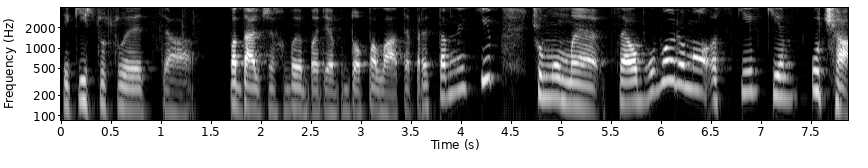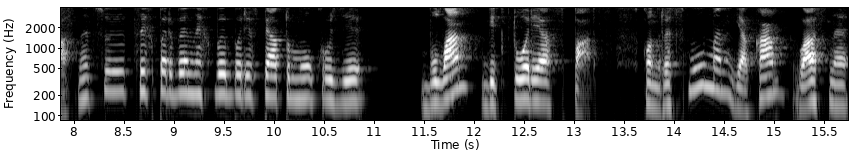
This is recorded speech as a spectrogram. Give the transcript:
який стосується подальших виборів до Палати представників. Чому ми це обговоримо? Оскільки учасницею цих первинних виборів в п'ятому окрузі була Вікторія Спарц, конгресвумен, яка, власне,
